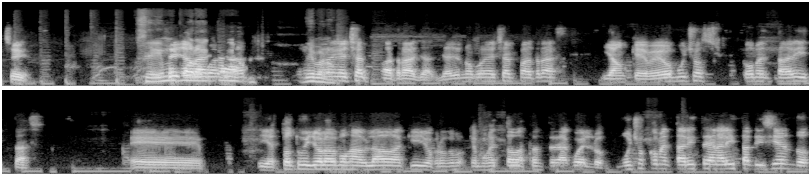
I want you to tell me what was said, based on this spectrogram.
Sí. Seguimos por acá. No pueden, echar para atrás, ya, ya ellos no pueden echar para atrás. Y aunque veo muchos comentaristas, eh, y esto tú y yo lo hemos hablado aquí, yo creo que, hemos estado bastante de acuerdo. Muchos comentaristas y analistas diciendo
